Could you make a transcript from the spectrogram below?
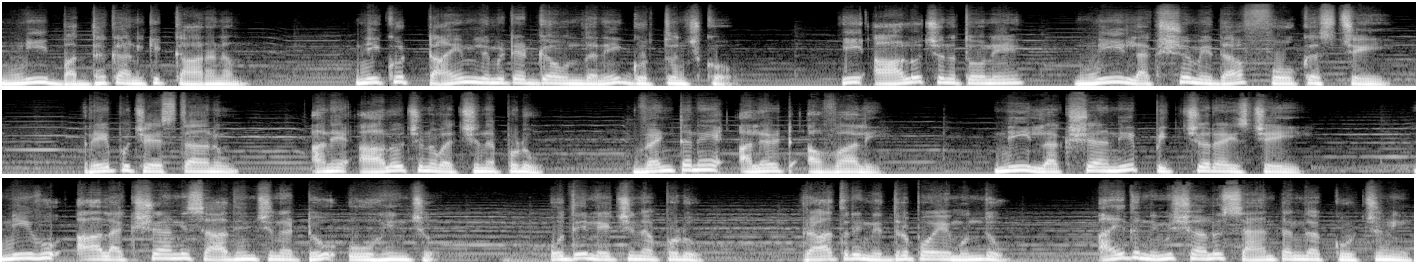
నీ బద్ధకానికి కారణం. నీకు టైం లిమిటెడ్గా ఉందని గుర్తుంచుకో. ఈ ఆలోచనతోనే నీ లక్ష్యం మీద ఫోకస్ చేయి. రేపు చేస్తాను అనే ఆలోచన వచ్చినప్పుడు వెంటనే అలర్ట్ అవ్వాలి. నీ లక్ష్యాన్ని పిక్చరైజ్ చేయి. నీవు ఆ లక్ష్యాన్ని సాధించినట్టు ఊహించు. ఉదయం లేచినప్పుడు రాత్రి నిద్రపోయే ముందు ఐదు నిమిషాలు శాంతంగా కూర్చుని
